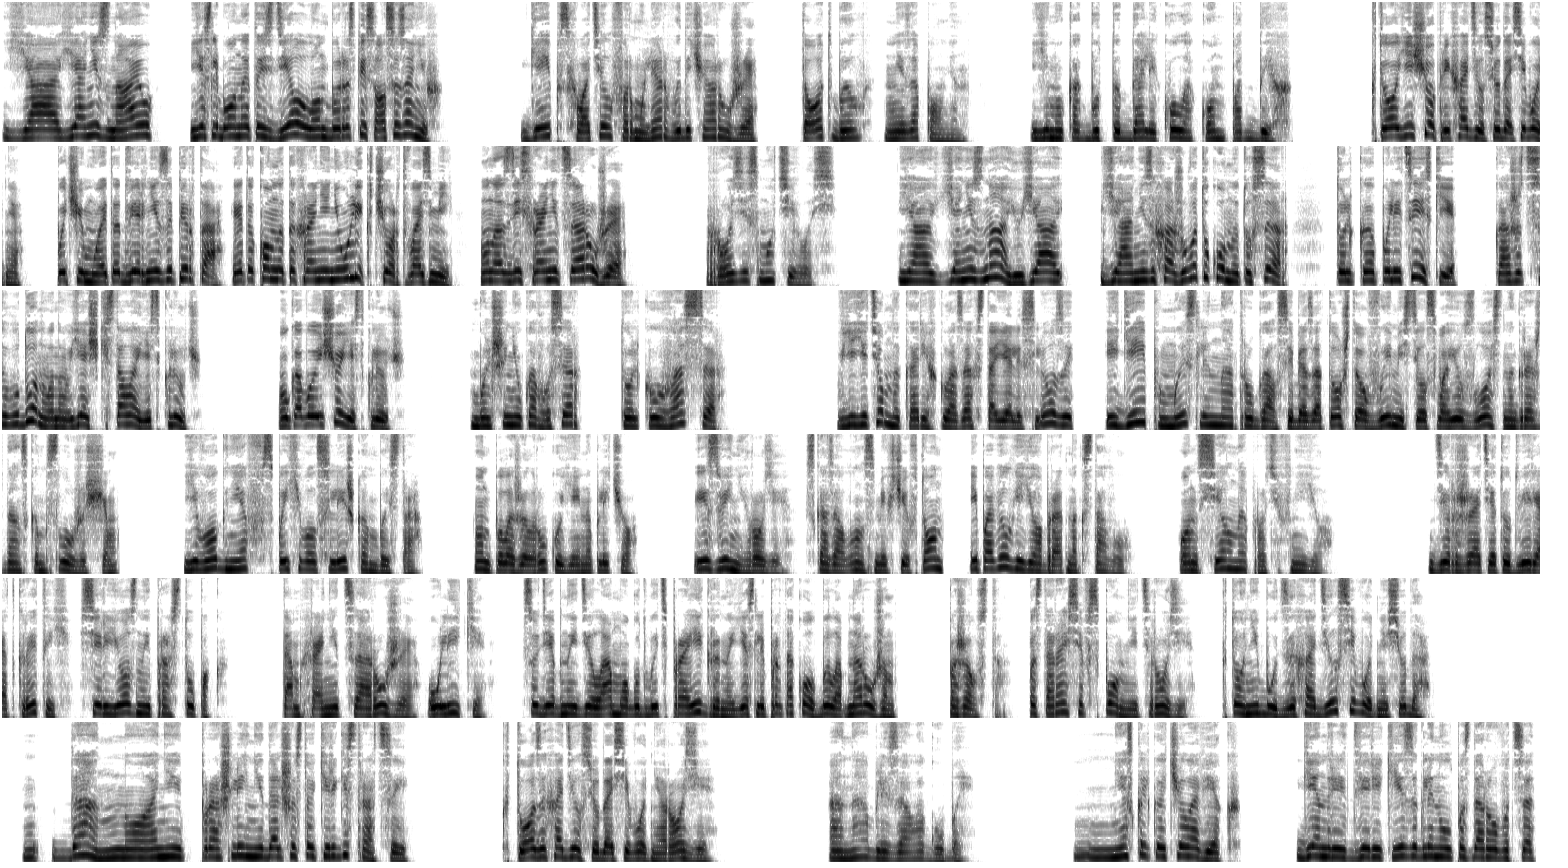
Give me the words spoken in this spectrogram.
«Я... я не знаю. Если бы он это сделал, он бы расписался за них». Гейб схватил формуляр выдачи оружия. Тот был не заполнен. Ему как будто дали кулаком под дых. «Кто еще приходил сюда сегодня? Почему эта дверь не заперта? Это комната хранения улик, черт возьми! У нас здесь хранится оружие!» Рози смутилась. «Я... я не знаю, я... я не захожу в эту комнату, сэр. Только полицейские. Кажется, у Донована в ящике стола есть ключ». «У кого еще есть ключ?» «Больше ни у кого, сэр. Только у вас, сэр». В ее темно-карих глазах стояли слезы, и Гейб мысленно отругал себя за то, что выместил свою злость на гражданском служащем. Его гнев вспыхивал слишком быстро. Он положил руку ей на плечо. «Извини, Рози», — сказал он, смягчив тон, и повел ее обратно к столу. Он сел напротив нее. Держать эту дверь открытой — серьезный проступок. Там хранится оружие, улики. Судебные дела могут быть проиграны, если протокол был обнаружен. Пожалуйста, постарайся вспомнить, Рози, кто-нибудь заходил сегодня сюда? Да, но они прошли не дальше стойки регистрации. Кто заходил сюда сегодня, Рози? Она облизала губы. Несколько человек. Генри две реки заглянул поздороваться,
